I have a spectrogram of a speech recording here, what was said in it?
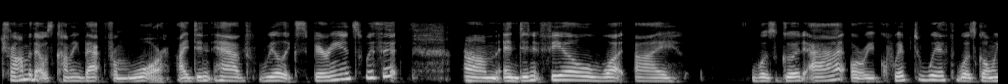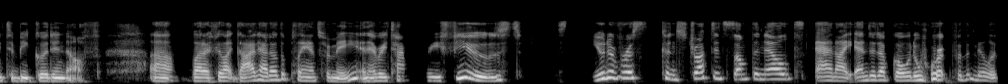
trauma that was coming back from war. I didn't have real experience with it um, and didn't feel what I was good at or equipped with was going to be good enough. Uh, but I feel like God had other plans for me. And every time I refused, universe constructed something else and I ended up going to work for the military.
